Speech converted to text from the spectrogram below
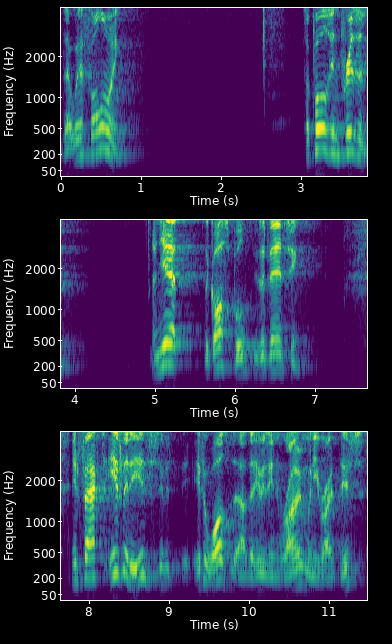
that we're following. So Paul's in prison, and yet the gospel is advancing. In fact, if it is, if it, if it was uh, that he was in Rome when he wrote this,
